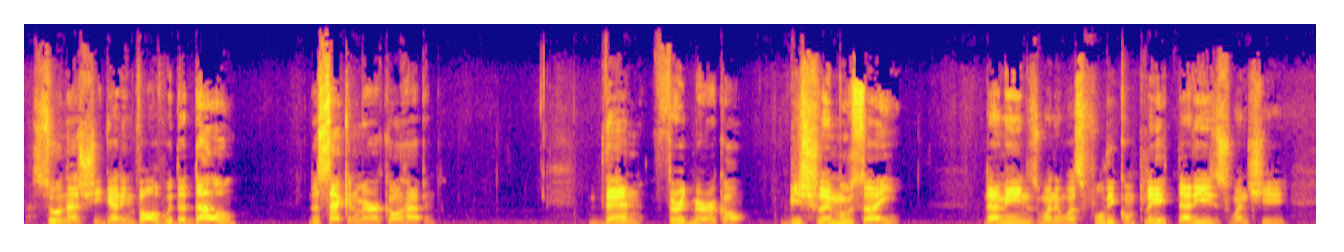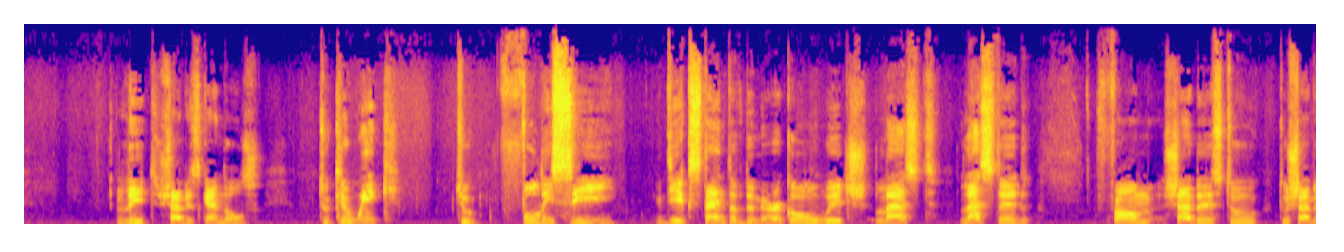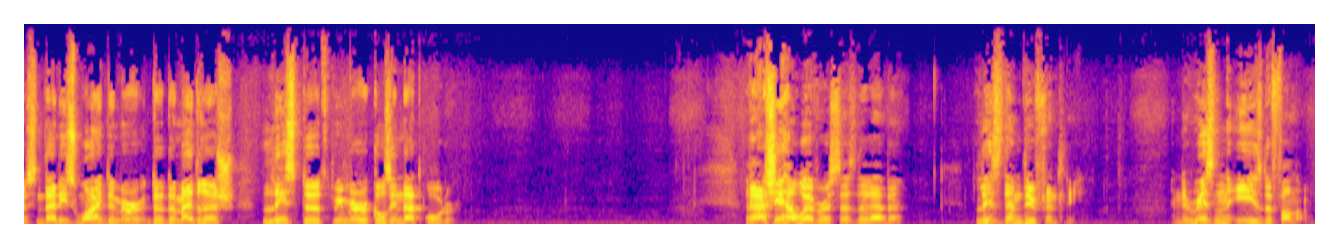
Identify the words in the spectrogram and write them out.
As soon as she got involved with the dough, the second miracle happened. Then, third miracle, Bishlemusai. That means when it was fully complete, that is when she lit Shabbos candles, took a week to fully see the extent of the miracle which last lasted from Shabbos to, to Shabbos. And that is why the, the, the Medrash lists the three miracles in that order. Rashi, however, says the Rebbe, lists them differently. And the reason is the following.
